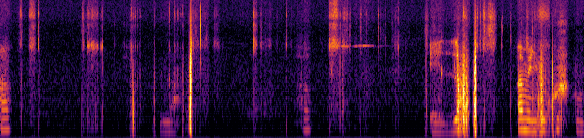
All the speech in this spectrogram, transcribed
hop, là, hop, et là. Ah mais du coup je con.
